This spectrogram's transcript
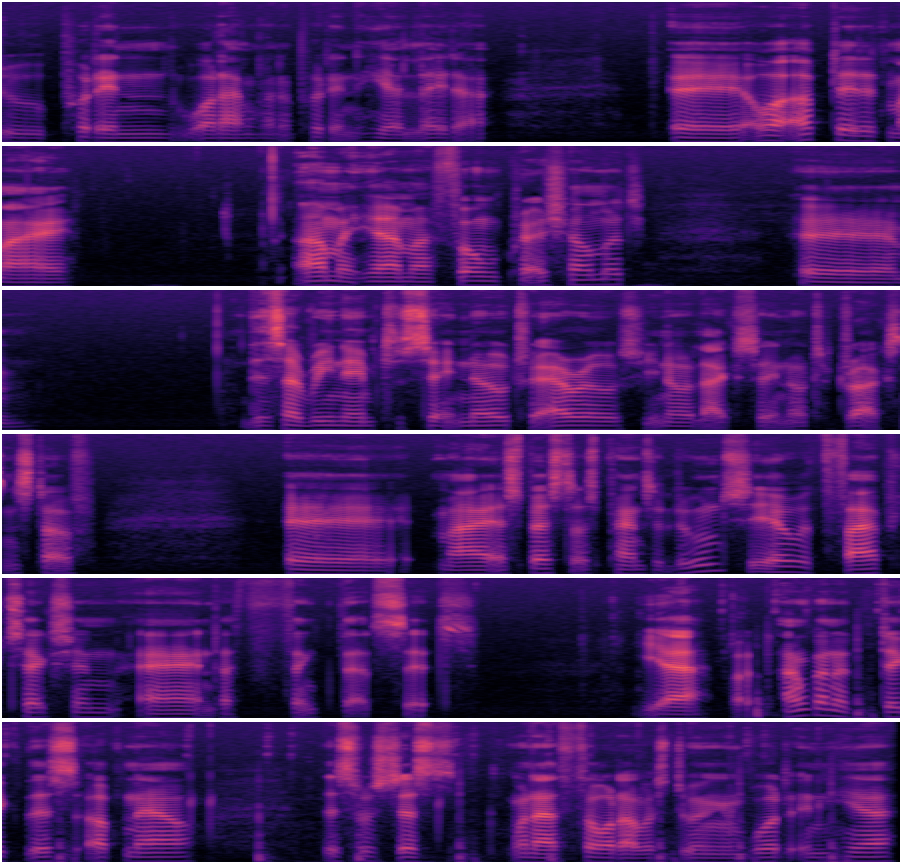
to put in what I'm going to put in here later. Uh, oh, I updated my armor here, my foam crash helmet. Um, this I renamed to say no to arrows, you know, like say no to drugs and stuff uh, my asbestos pantaloons here with fire protection and I think that's it. Yeah, but I'm gonna dig this up now. This was just when I thought I was doing wood in here.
